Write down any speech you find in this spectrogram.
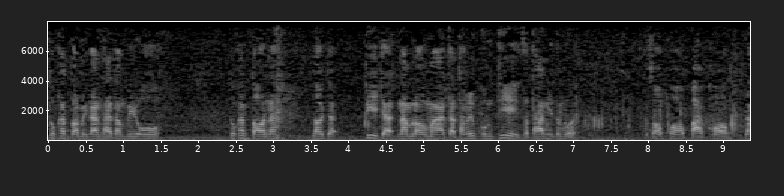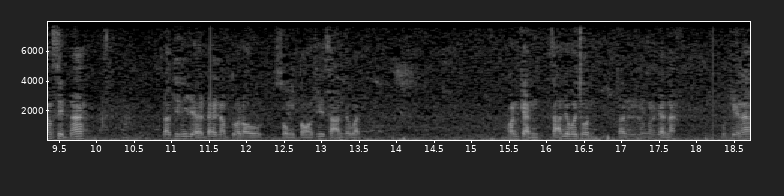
ทุกขั้นตอนมีการถ่ายทำวิดีโอ ทุกขั้นตอนนะ เราจะพี่จะนำเรามาจัดทำวิกุมที่สถานีตำรวจสพปากคลองรังสิตนะ แล้วทีนี้จะได้นำตัวเราส่งต่อที่ศาลจังหวัดขอนแก่นศาลเยาวชนศาลเยาวชนขอนแก่นนะ โอเคนะ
